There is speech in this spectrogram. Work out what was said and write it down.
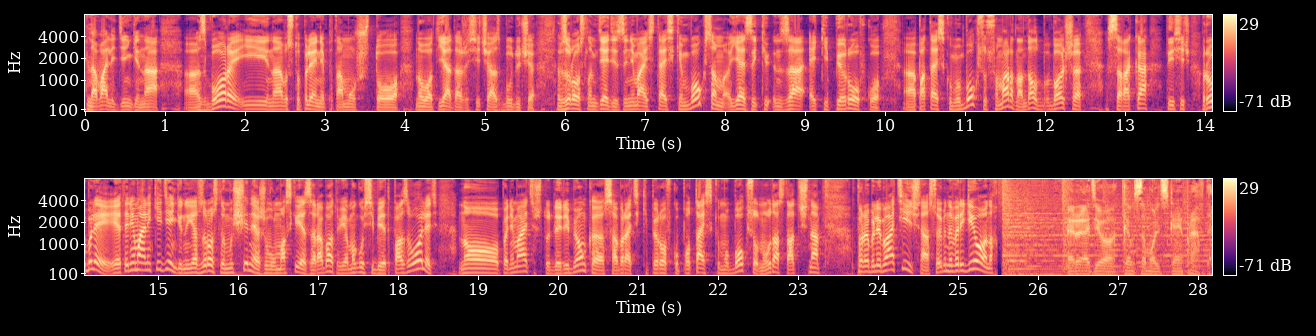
давали деньги на э, сборы и на выступления, потому что, ну вот, я даже сейчас, будучи взрослым дядей, занимаясь тайским боксом, я за, за экипировку э, по тайскому боксу суммарно отдал больше 40 тысяч рублей. И это не маленькие деньги, но я взрослый мужчина, я живу в Москве, я зарабатываю, я могу себе это позволить, но понимаете, что для ребенка собрать экипировку по тайскому боксу, ну, достаточно проблематично, особенно в регионах. Радио «Комсомольская правда»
